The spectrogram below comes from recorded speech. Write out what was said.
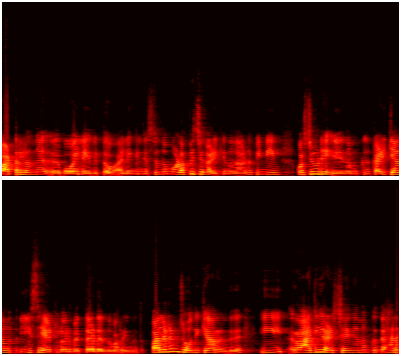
വാട്ടറിലൊന്ന് ബോയിൽ ചെയ്തിട്ടോ അല്ലെങ്കിൽ ജസ്റ്റ് ഒന്ന് മുളപ്പിച്ച് കഴിക്കുന്നതാണ് പിന്നെയും കുറച്ചുകൂടി ഏ, നമുക്ക് കഴിക്കാൻ ഈസി ആയിട്ടുള്ള ഒരു മെത്തേഡ് എന്ന് പറയുന്നത്. പലരും ചോദിക്കാറുണ്ട് ഈ റാഗി കഴിച്ചു കഴിഞ്ഞാൽ നമുക്ക് ദഹന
